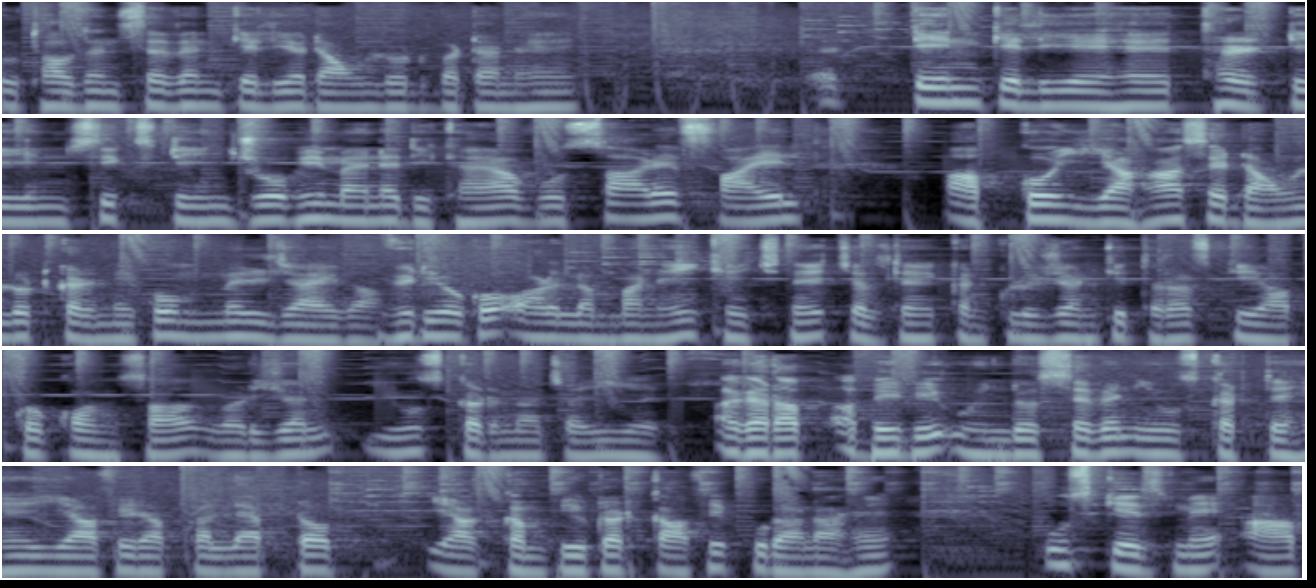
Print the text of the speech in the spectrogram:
2007 के लिए डाउनलोड बटन है 10 के लिए है 13, 16 जो भी मैंने दिखाया वो सारे फ़ाइल आपको यहाँ से डाउनलोड करने को मिल जाएगा। वीडियो को और लंबा नहीं खींचते, चलते हैं कंक्लूजन की तरफ़ कि आपको कौन सा वर्जन यूज़ करना चाहिए। अगर आप अभी भी विंडोज़ 7 यूज़ करते हैं या फिर आपका लैपटॉप या कंप्यूटर काफ़ी पुराना है, उस केस में आप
